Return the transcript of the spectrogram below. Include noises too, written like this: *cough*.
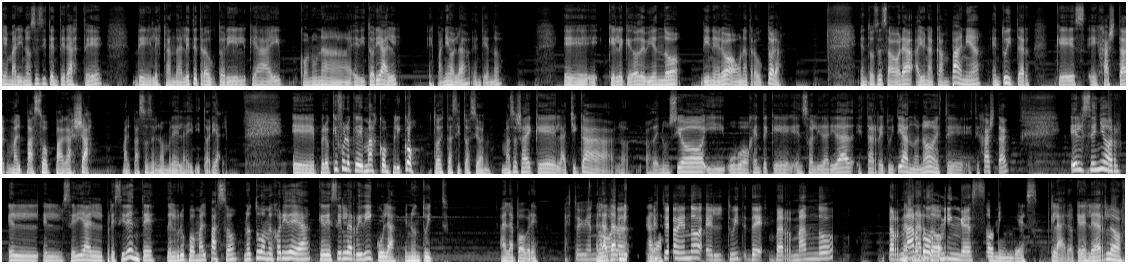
Che, Mari, no sé si te enteraste del escandalete traductoril que hay con una editorial española, entiendo, eh, que le quedó debiendo dinero a una traductora. Entonces ahora hay una campaña en Twitter que es eh, hashtag Malpaso ya. Malpaso es el nombre de la editorial. Eh, pero ¿qué fue lo que más complicó toda esta situación? Más allá de que la chica los denunció y hubo gente que en solidaridad está retuiteando ¿no? este, este hashtag. El señor, el, sería el presidente del grupo Malpaso, no tuvo mejor idea que decirle ridícula en un tuit a la pobre. Estoy viendo, estoy viendo el tuit de Bernardo, Bernardo, Domínguez. Domínguez, claro. ¿Querés leerlo?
